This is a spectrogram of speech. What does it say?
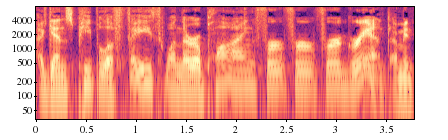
against people of faith when they're applying for, for, for a grant. I mean,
